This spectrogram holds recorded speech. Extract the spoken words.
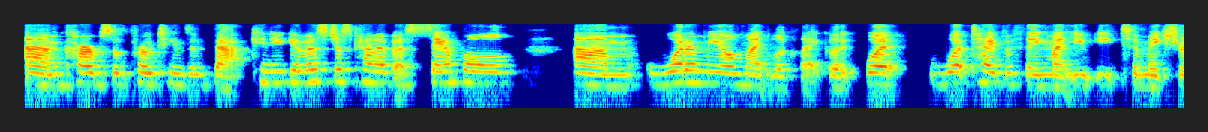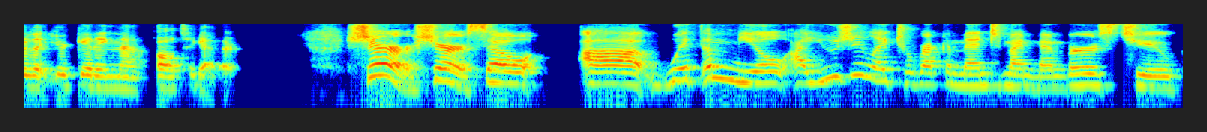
um, carbs with proteins and fat. Can you give us just kind of a sample um, what a meal might look like? Like what what type of thing might you eat to make sure that you're getting that all together? Sure, sure. So, uh, with a meal, I usually like to recommend to my members to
